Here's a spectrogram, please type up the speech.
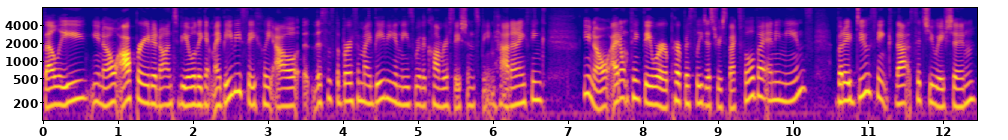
belly you know operated on to be able to get my baby safely out. This is the birth of my baby and these were the conversations being had. And i think you know, I don't think they were purposely disrespectful by any means, but I do think that situation,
